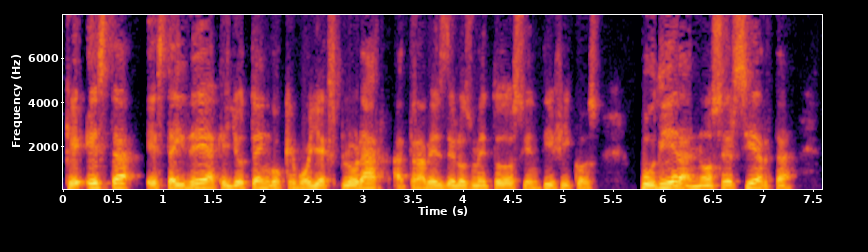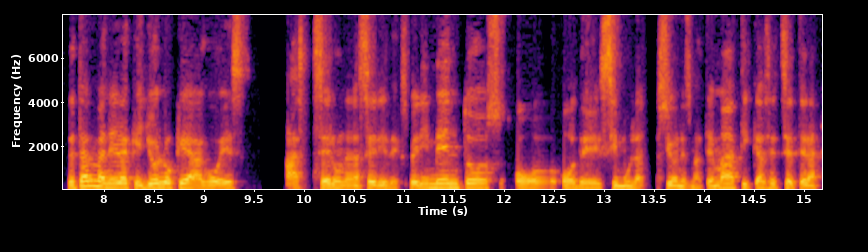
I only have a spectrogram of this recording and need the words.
que esta, esta idea que yo tengo, que voy a explorar a través de los métodos científicos, pudiera no ser cierta, de tal manera que yo lo que hago es hacer una serie de experimentos o, de simulaciones matemáticas, etcétera,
